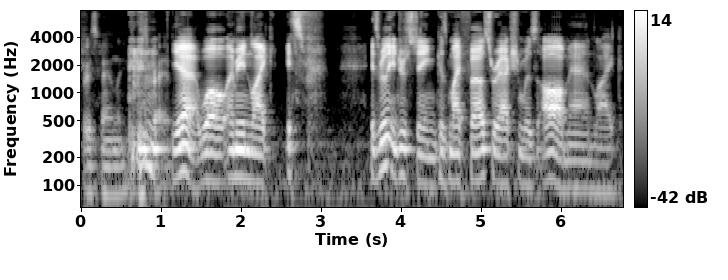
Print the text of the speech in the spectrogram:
for his family. Yeah, well, I mean, like it's it's really interesting because my first reaction was, oh man, like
